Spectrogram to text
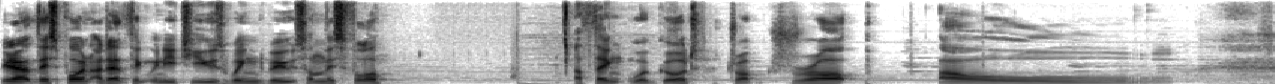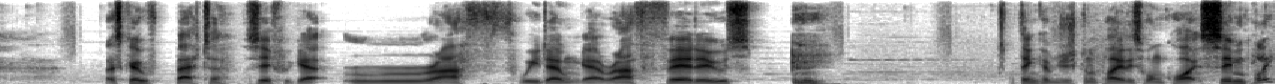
You know, at this point, I don't think we need to use winged boots on this floor. I think we're good. Drop, drop. Oh... Let's go better. See if we get Wrath. We don't get Wrath. Fair dues. I think I'm just going to play this one quite simply.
